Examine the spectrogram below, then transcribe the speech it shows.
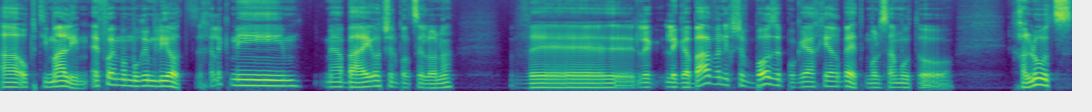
האופטימליים, איפה הם אמורים להיות, זה חלק מ- מהבעיות של ברצלונה, ולגביו אני חושב בו זה פוגע הכי הרבה, אתמול שמו אותו חלוץ.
